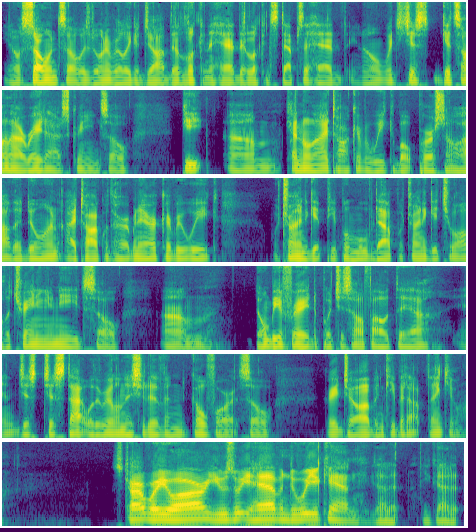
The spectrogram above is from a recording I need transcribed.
you know, so and so is doing a really good job. They're looking ahead. They're looking steps ahead. You know, which just gets on our radar screen. So Pete, um, Kendall, and I talk every week about personnel, how they're doing. I talk with Herb and Eric every week. We're trying to get people moved up. We're trying to get you all the training you need. So um, don't be afraid to put yourself out there and just just start with a real initiative and go for it. So great job and keep it up. Thank you. Start where you are, use what you have, and do what you can. You got it. You got it.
